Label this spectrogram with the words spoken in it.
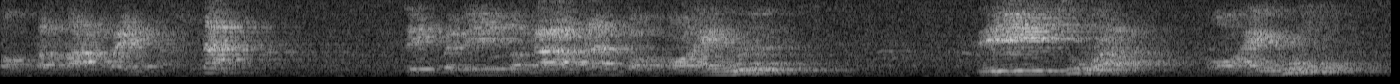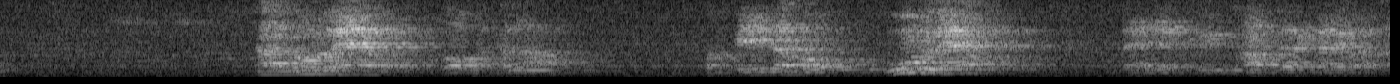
ของธรรมะไว้นะสิ่งบดีประการนั้นก็ขอให้รู้ ดีชั่วขอให้รู้ ถ้ารู้แล้วก็มาทลายบางทีถ้าบอกรู้แล้ว แต่ยังคืนทำได้ก็เรียกว่าท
